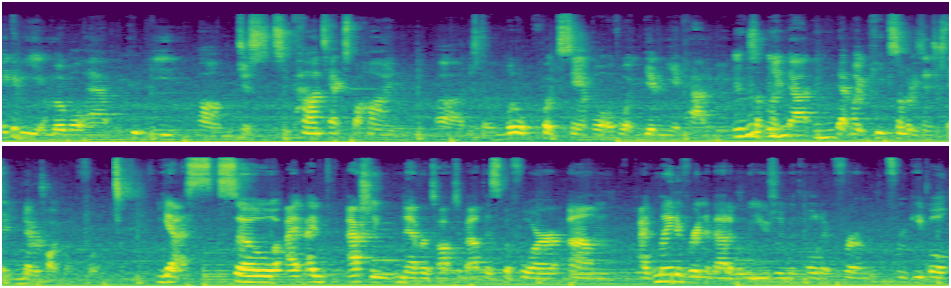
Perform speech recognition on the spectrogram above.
It could be a mobile app, it could be um, just some context behind uh, just a little quick sample of what you give in the academy, Mhm, something mhm, like that, mhm. that might pique somebody's interest that you never talked about before. Yes. So I, I've actually never talked about this before. Um, I might have written about it, but we usually withhold it from from people.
